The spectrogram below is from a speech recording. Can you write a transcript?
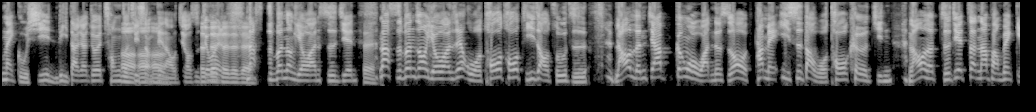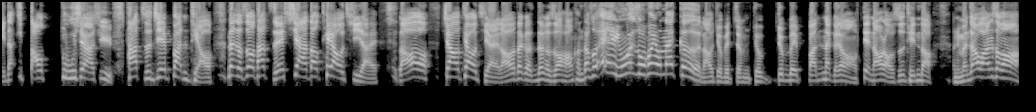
那股吸引力，大家就会冲着去上电脑教室，对就会对对对对那十分钟游玩时间，对那十分钟游玩时间，我偷偷提早出值，然后人家跟我玩的时候，他没意识到我偷氪金，然后呢，直接站他旁边给他一刀嘟下去，他直接半条。那个时候他直接吓到跳起来，然后吓到跳起来，然后那个那个时候好像可能他说：“哎、你为什么会有那个？”然后就被就就就被班那个那种电脑老师听到，你们在玩什么？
